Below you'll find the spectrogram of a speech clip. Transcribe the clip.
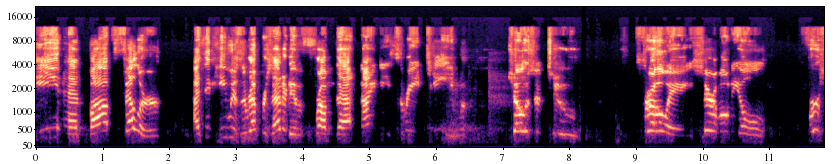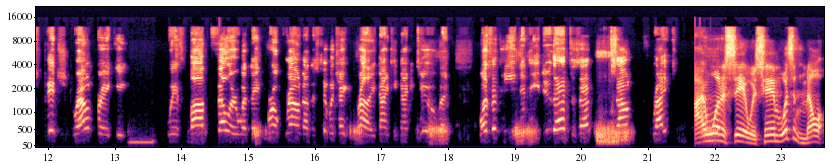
he and bob feller i think he was the representative from that 93 team chosen to throw a ceremonial first pitch groundbreaking with Bob Feller when they broke ground on the which I probably 1992, but wasn't he? Did he do that? Does that sound right? I want to say it was him. Wasn't Mel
